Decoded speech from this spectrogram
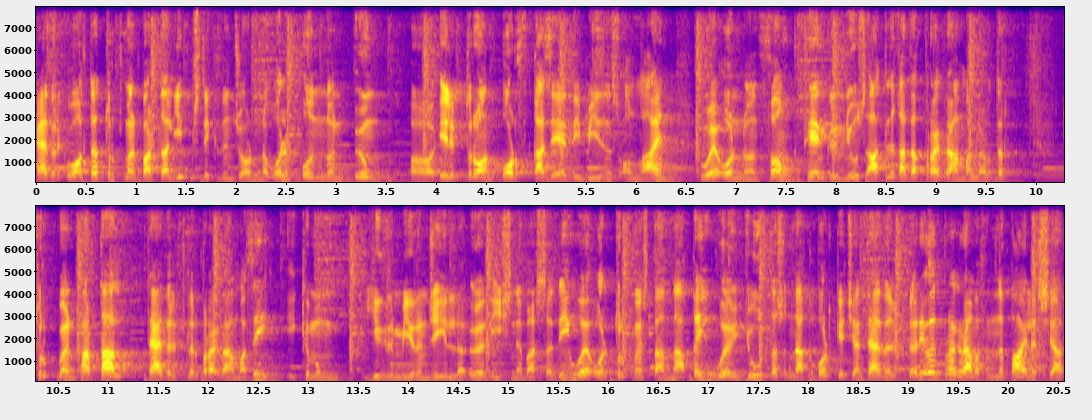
Häzirki wagtda Türkmen Portal 78-nji orunda bolup, ondan öň e, elektron Orth gazeti Business Online we ondan soň Tengri News adly gazet programmalardyr. Türkmen Portal täzelikler programmasy 2021-nji ýylda öz işine başlady we ol Türkmenistandaky we ýurt daşyndaky bolup geçen täzelikleri öz programmasyny paýlaşýar.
